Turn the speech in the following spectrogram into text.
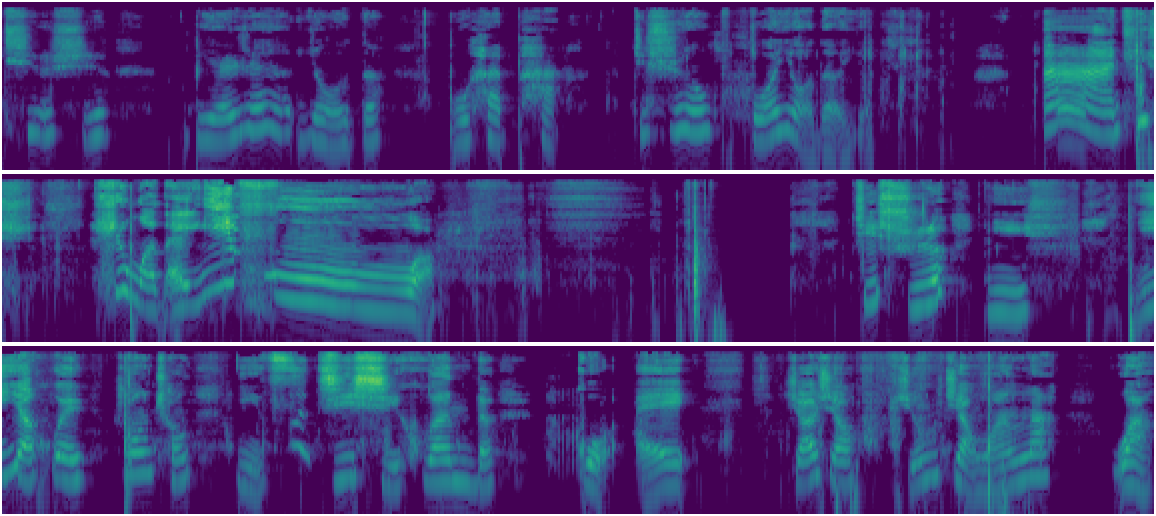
其实别人有的不害怕。其实我有的有啊，其实是我的衣服。其实你你也会装成你自己喜欢的鬼。小小熊讲完了，晚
